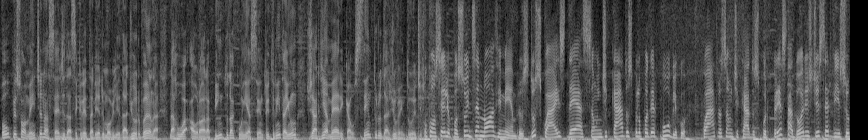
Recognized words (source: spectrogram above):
ou pessoalmente na sede da Secretaria de Mobilidade Urbana, na rua Aurora Pinto da Cunha 131, Jardim América, o centro da juventude. O Conselho possui 19 membros, dos quais 10 são indicados pelo poder público quatro são indicados por prestadores de serviço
